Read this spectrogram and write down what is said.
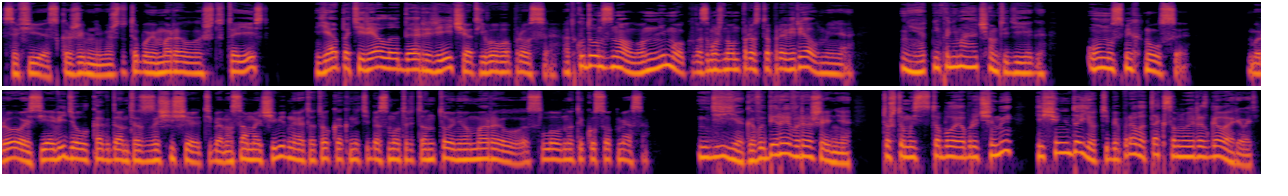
«София, скажи мне, между тобой и Морелло что-то есть?» Я потеряла дар речи от его вопроса. Откуда он знал? Он не мог. Возможно, он просто проверял меня. «Нет, не понимаю, о чем ты, Диего». Он усмехнулся. «Брось, я видел, как Данте защищает тебя, но самое очевидное — это то, как на тебя смотрит Антонио Морелло, словно ты кусок мяса». «Диего, выбирай выражение. То, что мы с тобой обручены, еще не дает тебе права так со мной разговаривать».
